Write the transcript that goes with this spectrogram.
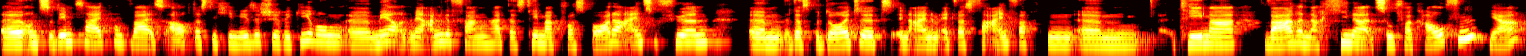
Äh, und zu dem Zeitpunkt war es auch, dass die chinesische Regierung äh, mehr und mehr angefangen hat, das Thema Cross-Border einzuführen. Ähm, das bedeutet, in einem etwas vereinfachten ähm, Thema Ware nach China zu verkaufen, ja.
